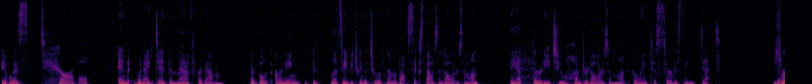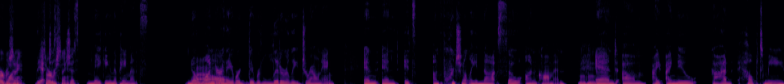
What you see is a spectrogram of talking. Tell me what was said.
It was terrible. And when I did the math for them, they're both earning, let's say between the two of them, about $6,000 a month. They had $3,200 a month going to servicing debt. Servicing- yeah, servicing. Just, just making the payments. No wonder they were they were literally drowning, and and it's unfortunately not so uncommon. Mhm. And um, I I knew God helped me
